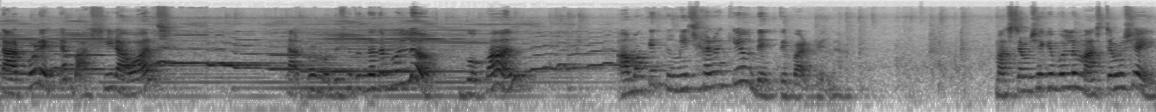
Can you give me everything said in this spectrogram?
তারপর একটা বাঁশির আওয়াজ। তারপর মধুসূদন দাদা বলল, গোপাল, আমাকে তুমি ছাড়া কেউ দেখতে পারবে না। মাস্টারমশাইকে বলল, মাস্টারমশাই,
